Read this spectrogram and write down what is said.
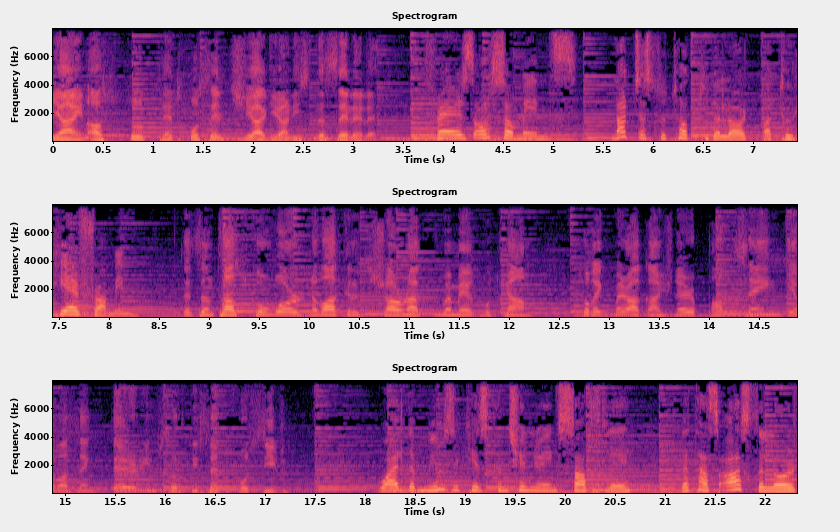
Միայն հետ խոսել չի Prayers also means not just to talk to the Lord but to hear from him. Ընթացքում որ է թողեք մեր ականջները եւ ասենք Տեր իմ սրտիս հետ While the music is continuing softly, let us ask the Lord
